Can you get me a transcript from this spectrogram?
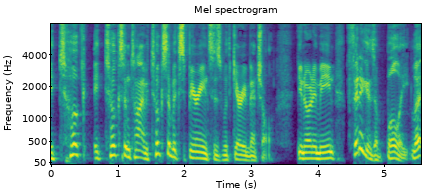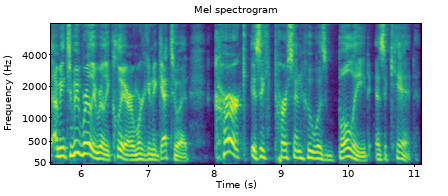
It took it took some time. It took some experiences with Gary Mitchell. You know what I mean? Finnegan's a bully. I mean, to be really, really clear, and we're going to get to it. Kirk is a person who was bullied as a kid.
